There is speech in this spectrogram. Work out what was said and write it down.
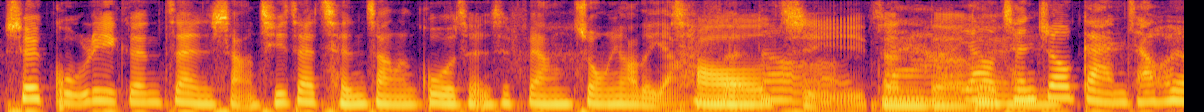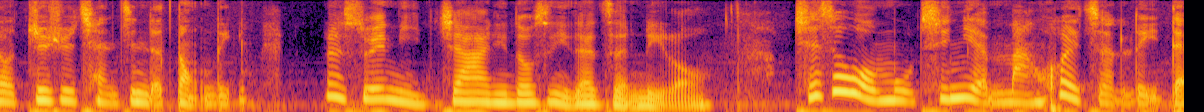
所以鼓励跟赞赏，其实在成长的过程是非常重要的养分。超级真的。要有成就感才会有继续前进的动力。那所以你家一定都是你在整理喽？其实我母亲也蛮会整理的，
